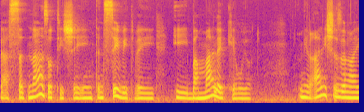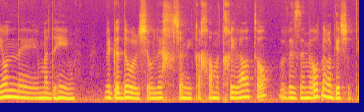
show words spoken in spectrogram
והסדנה הזאת שהיא אינטנסיבית והיא במה להיכרויות, נראה לי שזה רעיון אה, מדהים וגדול שהולך, שאני ככה מתחילה אותו. וזה מאוד מרגש אותי.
